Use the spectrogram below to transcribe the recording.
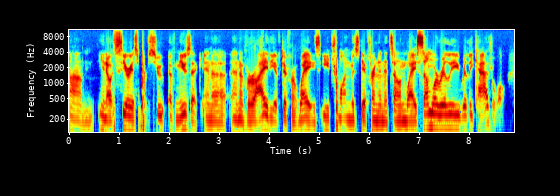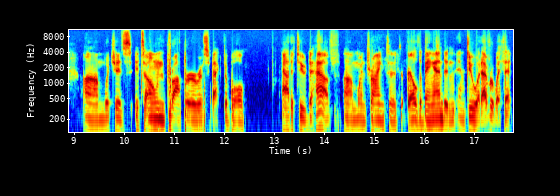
um, you know, a serious pursuit of music in a in a variety of different ways. Each one was different in its own way. Some were really, really casual, um, which is its own proper, respectable attitude to have um, when trying to, to build a band and, and do whatever with it.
